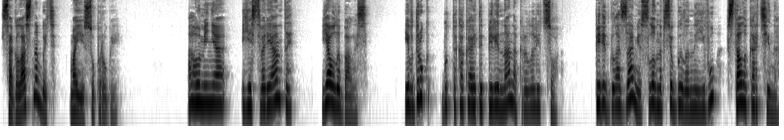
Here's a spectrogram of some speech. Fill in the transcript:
Согласна быть моей супругой? А у меня есть варианты? Я улыбалась. И вдруг будто какая-то пелена накрыла лицо. Перед глазами, словно все было наяву, встала картина.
